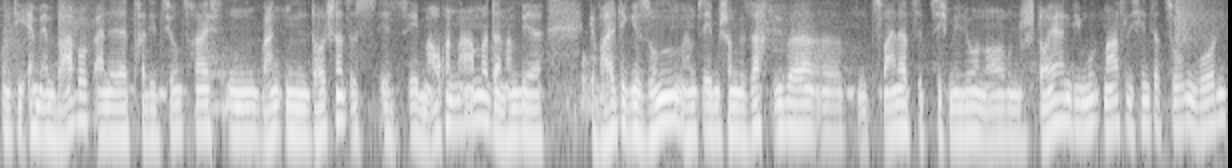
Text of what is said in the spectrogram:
und die MM Warburg, eine der traditionsreichsten Banken Deutschlands, ist, ist eben auch ein Name. Dann haben wir gewaltige Summen, haben es eben schon gesagt, über äh, 270 Millionen Euro Steuern, die mutmaßlich hinterzogen wurden.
